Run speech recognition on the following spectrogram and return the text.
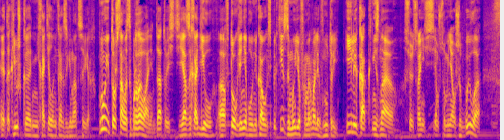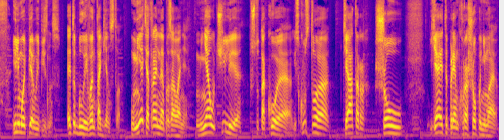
эта клюшка не хотела никак загинаться вверх. Ну и то же самое с образованием, да, то есть я заходил в то, где не было никакой экспертизы, мы ее формировали внутри. Или как, не знаю, все сравнить с тем, что у меня уже было, или мой первый бизнес. Это было ивент-агентство. У меня театральное образование. Меня учили, что такое искусство, театр, шоу. Я это прям хорошо понимаю.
